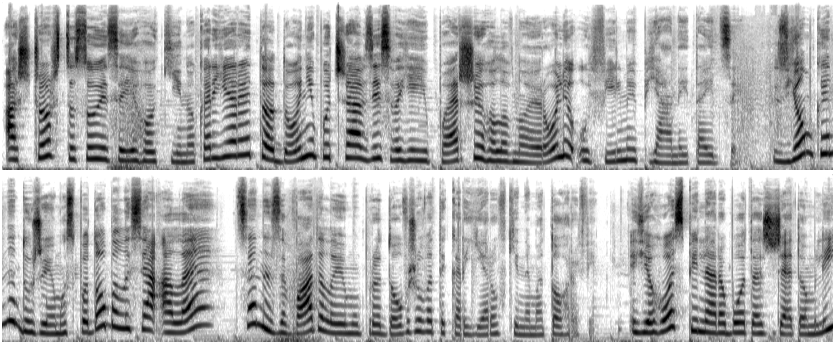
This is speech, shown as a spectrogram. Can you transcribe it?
А що ж стосується його кінокар'єри, то Доні почав зі своєї першої головної ролі у фільмі П'яний тайцзи. Зйомки не дуже йому сподобалися, але це не завадило йому продовжувати кар'єру в кінематографі. Його спільна робота з Джетом Лі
